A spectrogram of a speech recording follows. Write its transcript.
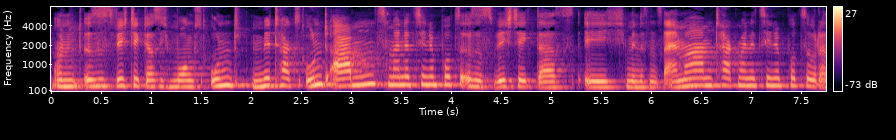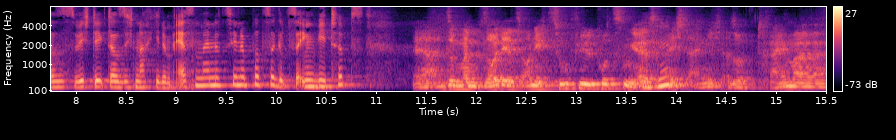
Und ist es wichtig, dass ich morgens und mittags und abends meine Zähne putze? Ist es wichtig, dass ich mindestens einmal am Tag meine Zähne putze? Oder ist es wichtig, dass ich nach jedem Essen meine Zähne putze? Gibt es irgendwie Tipps? Ja, also man sollte jetzt auch nicht zu viel putzen. Ja, es mhm. reicht eigentlich, also dreimal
